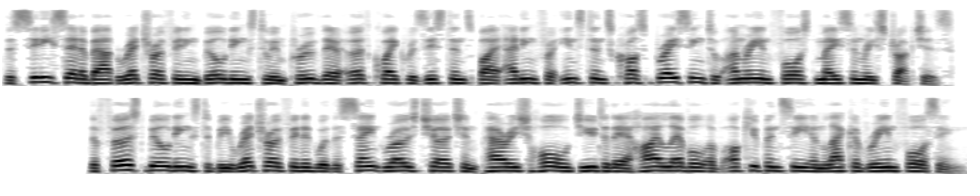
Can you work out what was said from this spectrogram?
the city set about retrofitting buildings to improve their earthquake resistance by adding for instance cross-bracing to unreinforced masonry structures. The first buildings to be retrofitted were the St. Rose Church and Parish Hall due to their high level of occupancy and lack of reinforcing.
